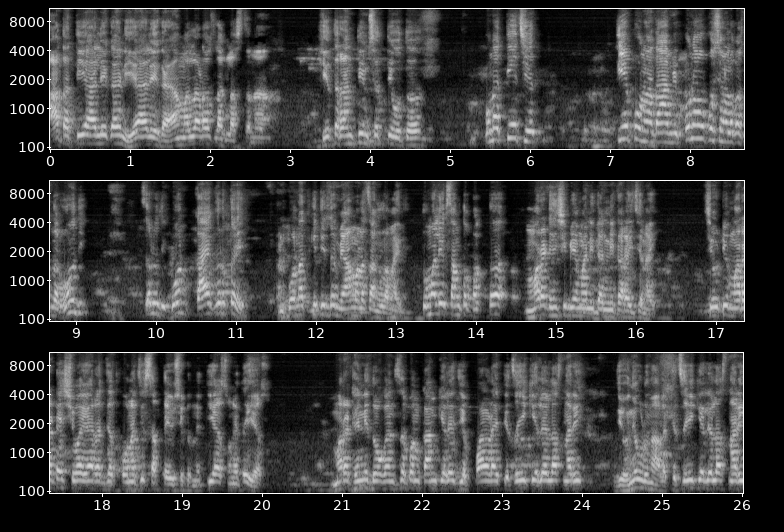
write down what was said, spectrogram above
आता ते आले काय आणि हे आले काय? आम्हाला लढावंच लागलं असतं ना. हे तर अंतिम सत्य होतं. पुन्हा तेच आहेत. ते पुन्हा आता आम्ही पुन्हा उपोषणाला बसणार. हो दे. चलो दे. कोण? काय करतंय? आणि कोणात किती दम आम्हाला चांगला माहिती. तुम्हाला एक सांगतो फक्त मराठ्यांशी बेमानी त्यांनी करायची नाही. शेवटी मराठ्याशिवाय या राज्यात कोणाची सत्ता येऊ शकत नाही. ती असू नाही तर ही असो. मराठ्यांनी दोघांचं पण काम केलंय जे पाळलाय त्याचंही केलेलं असणारे आहे. जे निवडून आला त्याचंही केलेलं असणारे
